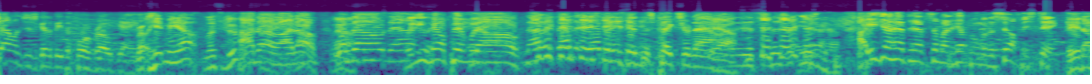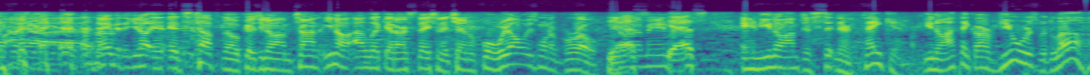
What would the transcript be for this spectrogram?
challenge is going to be the four road games. bro, hit me up. Let's do this. I know. I know. Yeah. Well, no, now Will you help him with- No, now that, Ebony's in this picture now. Yeah. It's, it's- I- He's gonna have to have somebody help him with a selfie stick. You know, I, uh, David. You know, it, it's tough though because you know I'm trying. to You know, I look at our station at Channel Four. We always want to grow. You know what I mean? yes. And you know, I'm just sitting there thinking. You know, I think our viewers would love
